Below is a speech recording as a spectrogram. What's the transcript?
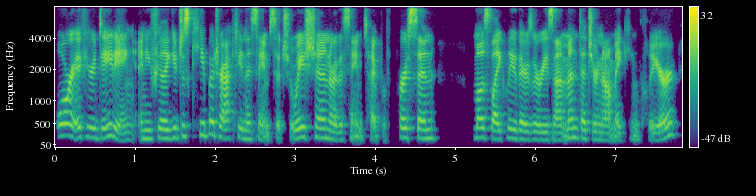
Or if you're dating and you feel like you just keep attracting the same situation or the same type of person, most likely there's a resentment that you're not making clear,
